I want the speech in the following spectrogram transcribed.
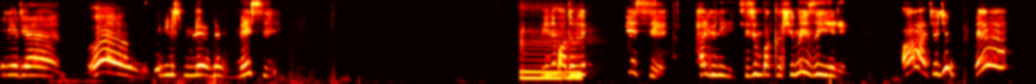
Geleceğim. Oo, benim ismim Lionel Messi. Hmm, Benim adım Lionel Messi. Her gün sizin bakışınızı yerim. Aa çocuk. Merhaba.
